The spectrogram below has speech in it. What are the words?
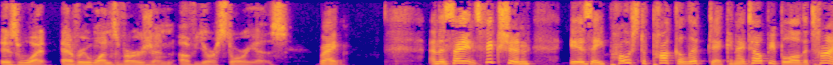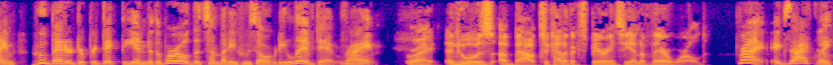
is what everyone's version of your story is. Right. And the science fiction is a post apocalyptic. And I tell people all the time, who better to predict the end of the world than somebody who's already lived it, right? Right. And who was about to kind of experience the end of their world. Right, exactly.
